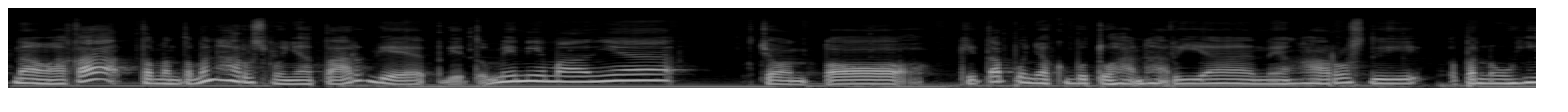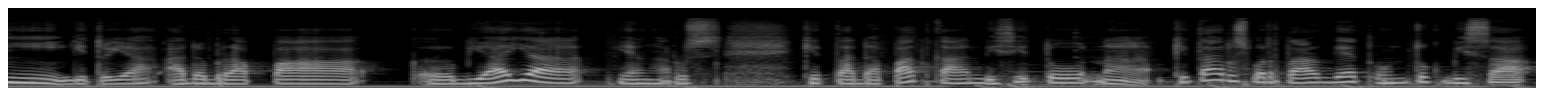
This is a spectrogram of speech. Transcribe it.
Nah maka teman-teman harus punya target gitu. Minimalnya contoh kita punya kebutuhan harian yang harus dipenuhi gitu ya. Ada berapa e, biaya yang harus kita dapatkan di situ. Nah, kita harus bertarget untuk bisa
